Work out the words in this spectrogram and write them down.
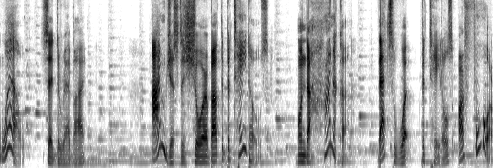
Well, said the rabbi, I'm just as sure about the potatoes. On the Hanukkah, that's what potatoes are for.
